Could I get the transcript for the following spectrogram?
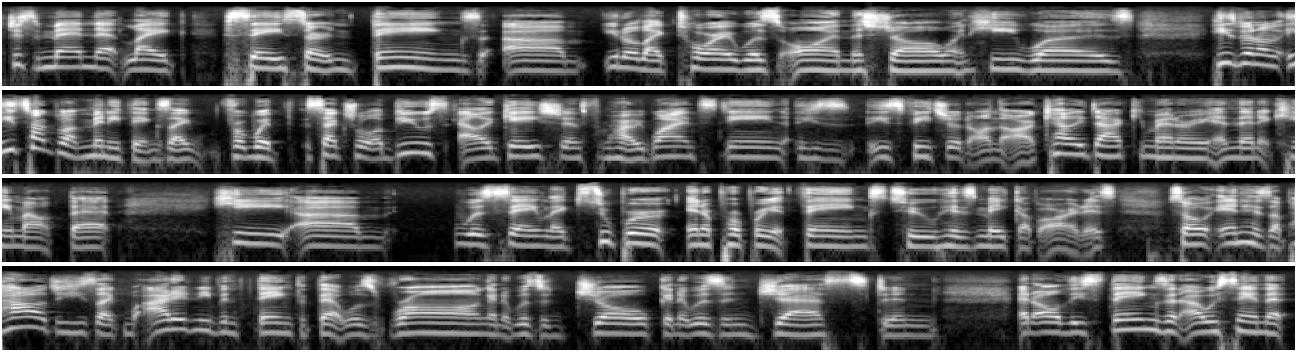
just men that like say certain things. Um, you know, like Tori was on the show and he was, he's been on, he's talked about many things like for with sexual abuse allegations from Harvey Weinstein. He's, he's featured on the R. Kelly documentary. And then it came out that he, um, was saying like super inappropriate things to his makeup artist. So in his apology, he's like, "Well, I didn't even think that that was wrong, and it was a joke, and it was in jest, and and all these things." And I was saying that.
